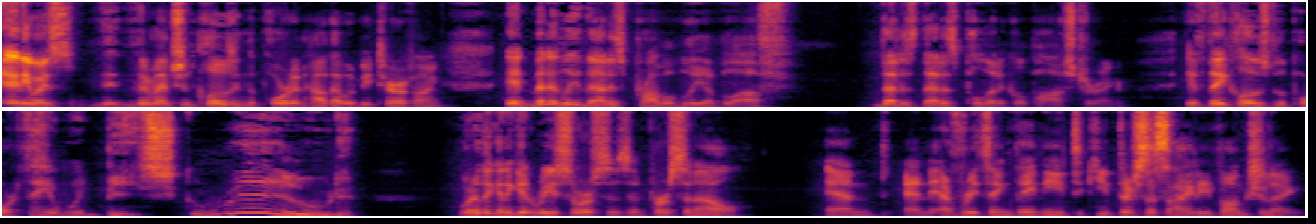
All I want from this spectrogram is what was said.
anyways, they mentioned closing the port and how that would be terrifying. Admittedly, that is probably a bluff. That is that is political posturing. If they closed the port, they would be screwed. Where are they going to get resources and personnel and and everything they need to keep their society functioning?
